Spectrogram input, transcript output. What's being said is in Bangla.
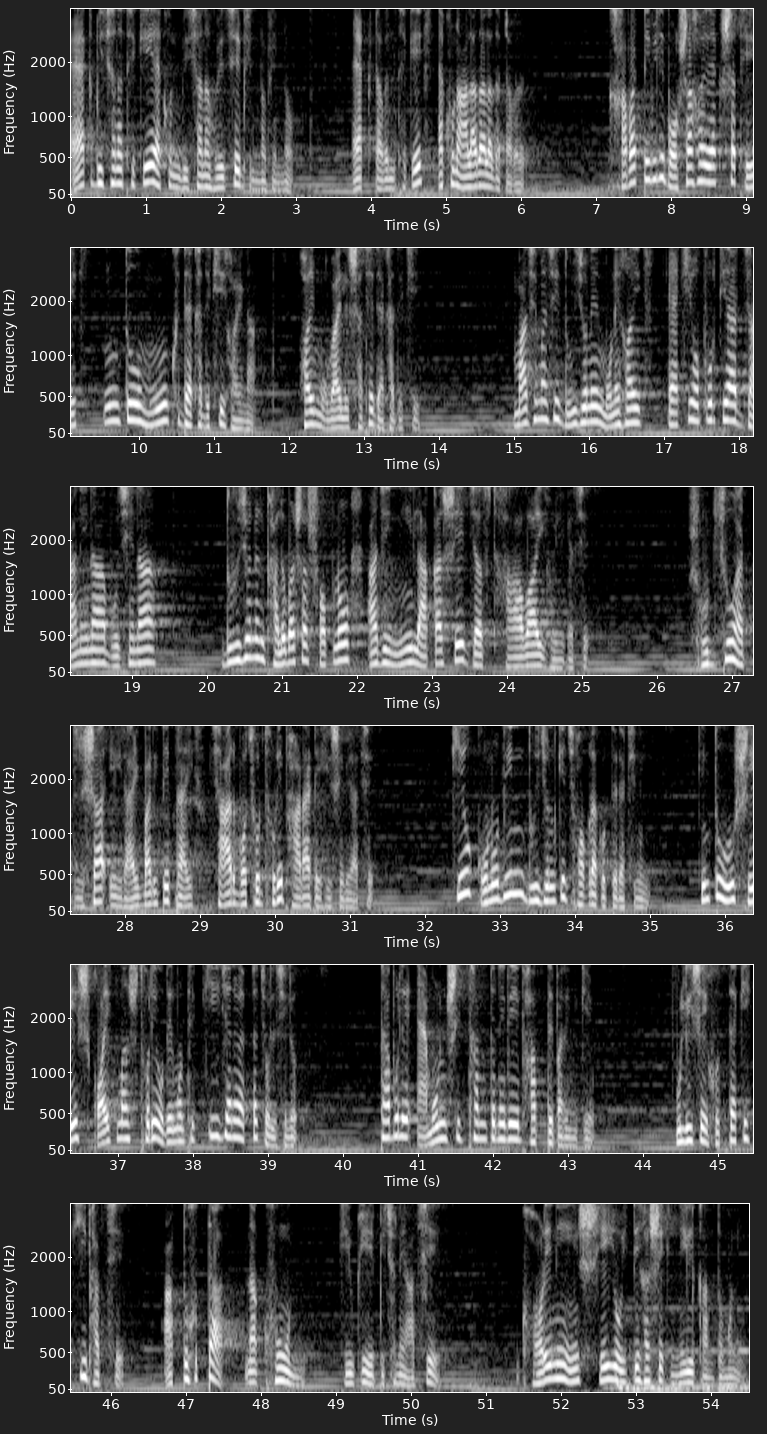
এক বিছানা থেকে এখন বিছানা হয়েছে ভিন্ন ভিন্ন। এক টাওয়েল থেকে এখন আলাদা আলাদা টাওয়েল খাবার টেবিলে বসা হয় একসাথে, কিন্তু মুখ দেখা দেখি হয় না। হয় মোবাইলের সাথে দেখা দেখি। মাঝে মাঝে দুইজনের মনে হয় একে অপরকে আর জানে না, বোঝে না। দুজনের ভালোবাসার স্বপ্ন আজ এই নীল আকাশে জাস্ট হাওয়াই হয়ে গেছে। সূর্য আর তৃষা এই রায়বাড়িতে প্রায় চার বছর ধরে ভাড়াটে হিসেবে আছে। কেউ কোনোদিন দুইজনকে ঝগড়া করতে দেখেনি। কিন্তু শেষ কয়েক মাস ধরে ওদের মধ্যে কি যেন একটা চলছিল। তা বলে এমন সিদ্ধান্ত নেবে ভাবতে পারেনি কেউ। পুলিশ এই হত্যাকে কি ভাবছে? আত্মহত্যা না খুন? কেউ কি এর পিছনে আছে? ঘরে নিয়ে সেই ঐতিহাসিক নীলকান্তমণি।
